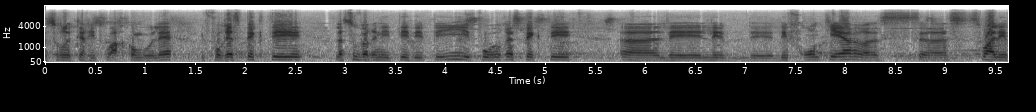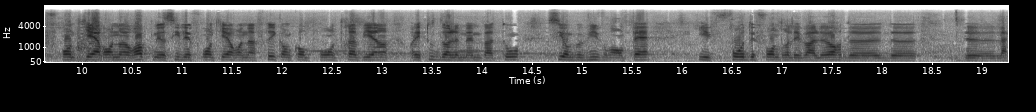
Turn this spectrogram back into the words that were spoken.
sur le territoire congolais. Il faut respecter la souveraineté des pays, il faut respecter euh, les, frontières, euh, soit les frontières en Europe, mais aussi les frontières en Afrique. On comprend très bien, on est tous dans le même bateau. Si on veut vivre en paix, il faut défendre les valeurs de, la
